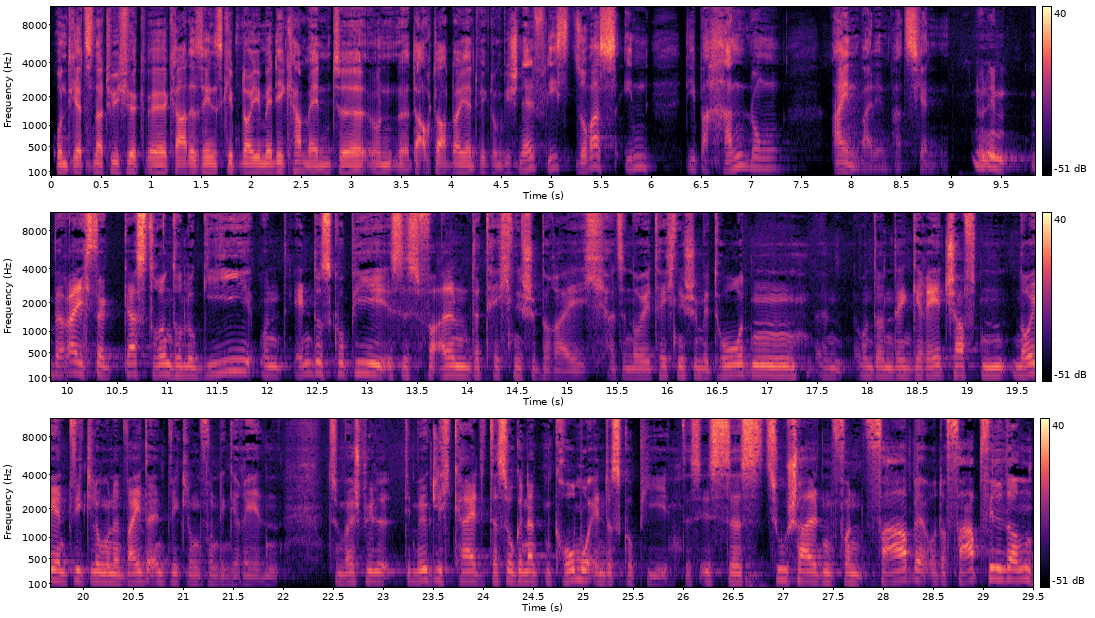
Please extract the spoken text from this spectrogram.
Und jetzt natürlich, wir gerade sehen, es gibt neue Medikamente und äh, auch dort neue Entwicklungen. Wie schnell fließt sowas in die Behandlung ein bei den Patienten? Nun, im Bereich der Gastroenterologie und Endoskopie ist es vor allem der technische Bereich, also neue technische Methoden äh, und an den Gerätschaften, Neuentwicklungen und Weiterentwicklungen von den Geräten. Zum Beispiel die Möglichkeit der sogenannten Chromoendoskopie. Das ist das Zuschalten von Farbe oder Farbfiltern,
